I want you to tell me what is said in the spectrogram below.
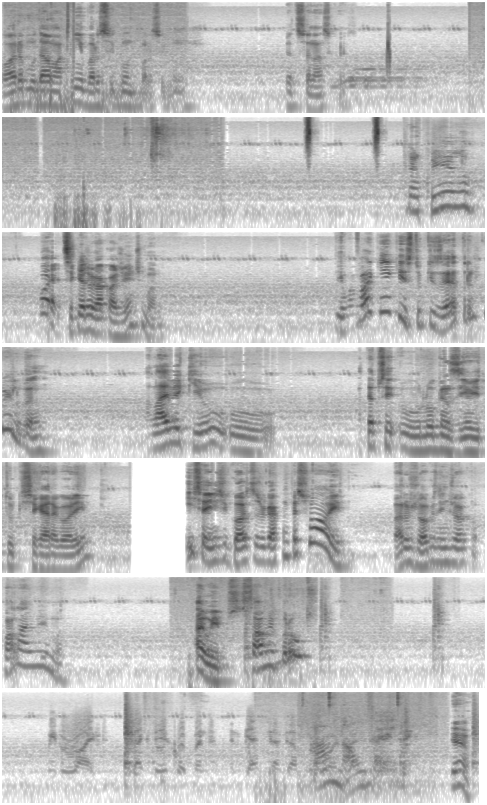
Bora mudar o mapinha, bora o segundo, bora o segundo. Deixa eu adicionar as coisas. Tranquilo. Ué, você quer jogar com a gente, mano? Tem uma vaguinha aqui, se tu quiser, tranquilo, velho. A live aqui, o... o... Até você, o Loganzinho e tu que chegaram agora aí. Ixi, a gente gosta de jogar com o pessoal aí. Vários jogos a gente joga com a live aí, mano. Aí Y, salve, bro. Ah, não, velho. Yeah.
